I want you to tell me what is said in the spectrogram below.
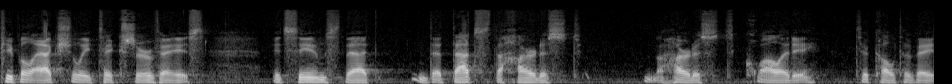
people actually take surveys, it seems that, that that's the hardest, the hardest quality to cultivate,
